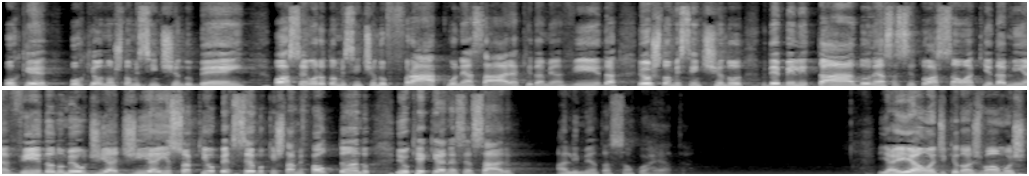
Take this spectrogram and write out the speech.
Por quê? Porque eu não estou me sentindo bem. Ó oh, Senhor, eu estou me sentindo fraco nessa área aqui da minha vida. Eu estou me sentindo debilitado nessa situação aqui da minha vida, no meu dia a dia. Isso aqui eu percebo que está me faltando. E o que, que é necessário? Alimentação correta. E aí é onde que nós vamos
